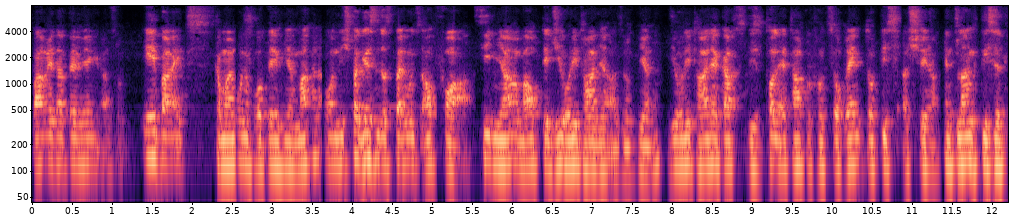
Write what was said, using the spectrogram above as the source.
Fahrräder bewegen, also E-Bikes kann man ohne Problem hier machen. Und nicht vergessen, dass bei uns auch vor sieben Jahren war auch der Giro d'Italia, also hier. Ne? Giro d'Italia gab es diese tolle Etappe von Sorrento bis Aschea, entlang diese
